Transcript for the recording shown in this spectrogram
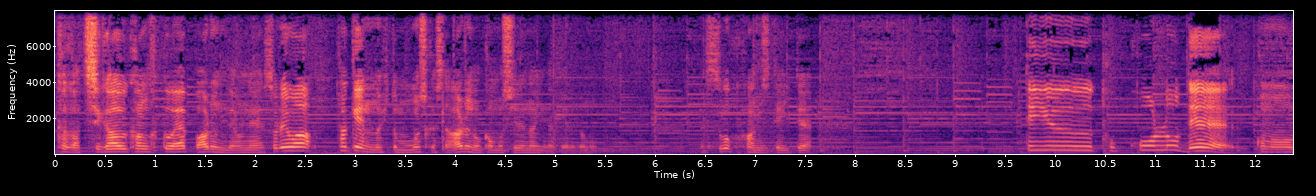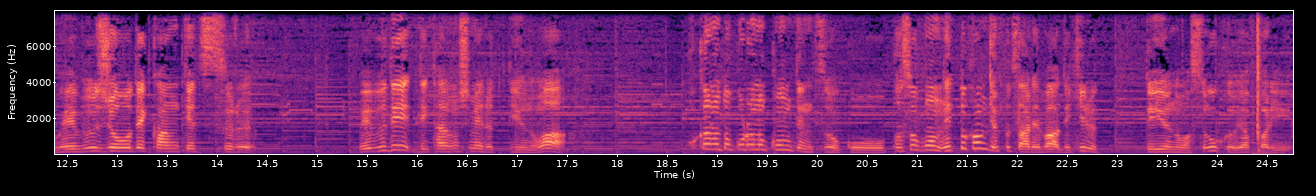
化が違う感覚はやっぱあるんだよね。それは他県の人ももしかしたらあるのかもしれないんだけれども。すごく感じていて。っていうところで、このウェブ上で完結する、ウェブでで楽しめるっていうのは、他のところのコンテンツをこう、パソコン、ネット環境一つあればできるっていうのはすごくやっぱり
